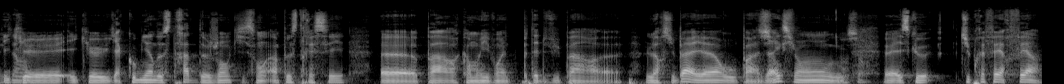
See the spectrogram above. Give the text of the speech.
Et que et que y a combien de strates de gens qui sont un peu stressés euh, par comment ils vont être peut-être vus par euh, leurs supérieurs ou par la Bien direction. Ou, Bien sûr. Euh, Est-ce que tu préfères faire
